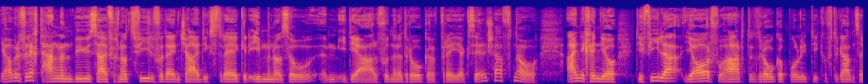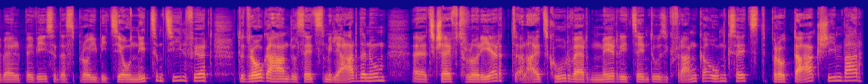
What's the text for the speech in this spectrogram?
Ja, aber vielleicht hängen bei uns einfach noch zu viel von den Entscheidungsträgern immer noch so im Ideal von einer drogenfreien Gesellschaft nach. Eigentlich haben ja die vielen Jahre von harter Drogenpolitik auf der ganzen Welt bewiesen, dass Prohibition nicht zum Ziel führt. Der Drogenhandel setzt Milliarden um, äh, das Geschäft floriert, allein in Kur werden mehrere 10 10'000 Franken umgesetzt, pro Tag scheinbar.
